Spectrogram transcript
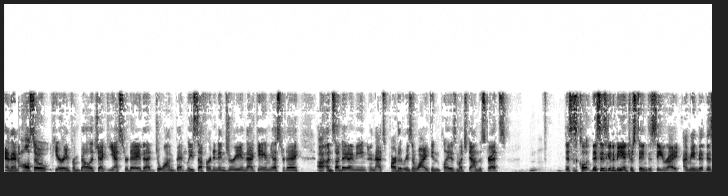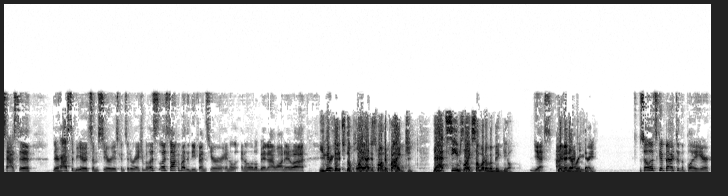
and then also hearing from Belichick yesterday that Ja'Whaun Bentley suffered an injury in that game yesterday uh, on Sunday. I mean, and that's part of the reason why he didn't play as much down the stretch. This is clo- this is going to be interesting to see, right? I mean, th- this has to there has to be a, some serious consideration. But let's let's talk about the defense here in a, in a little bit. I want to. Uh, you can break- finish the play. I just wanted to. I just, that seems like somewhat of a big deal. Yes, given I, everything. I so let's get back to the play here.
